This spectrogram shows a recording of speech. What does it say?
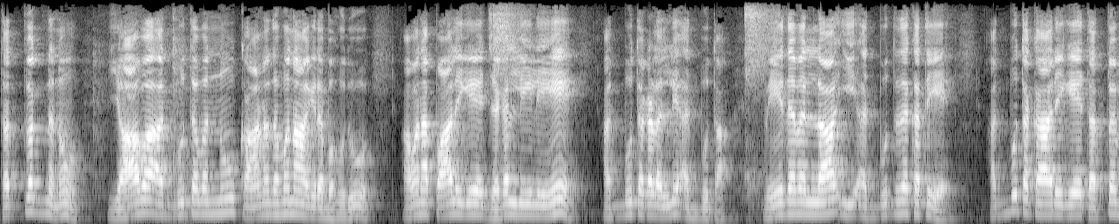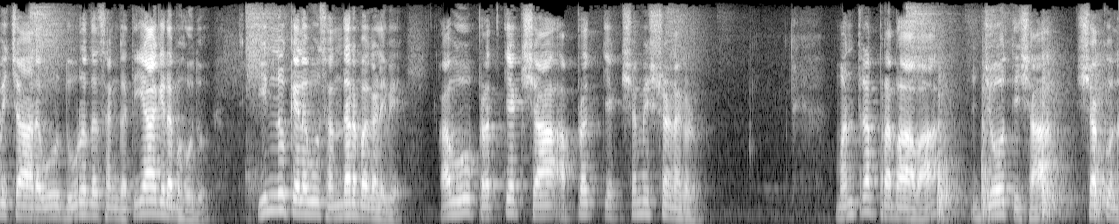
ತತ್ವಜ್ಞನು ಯಾವ ಅದ್ಭುತವನ್ನೂ ಕಾಣದವನಾಗಿರಬಹುದು. ಅವನ ಪಾಲಿಗೆ ಜಗಲ್ಲೀಲೆಯೇ ಅದ್ಭುತಗಳಲ್ಲಿ ಅದ್ಭುತ. ವೇದವೆಲ್ಲ ಈ ಅದ್ಭುತದ ಕಥೆಯೇ. ಅದ್ಭುತಕಾರಿಗೆ ತತ್ವವಿಚಾರವು ದೂರದ ಸಂಗತಿಯಾಗಿರಬಹುದು. ಇನ್ನು ಕೆಲವು ಸಂದರ್ಭಗಳಿವೆ. ಅವು ಪ್ರತ್ಯಕ್ಷ, ಅಪ್ರತ್ಯಕ್ಷ ಮಿಶ್ರಣಗಳು. ಮಂತ್ರಪ್ರಭಾವ, ಜ್ಯೋತಿಷ, ಶಕುನ,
